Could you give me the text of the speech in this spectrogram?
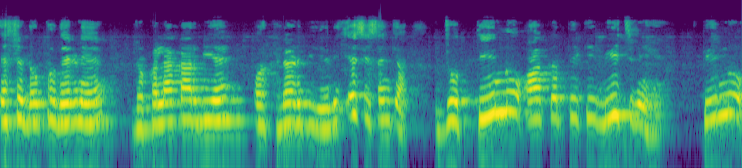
ऐसे डॉक्टर देखने हैं, जो कलाकार भी है और खिलाड़ी भी है। ऐसी संख्या, जो तीनों आकृति के बीच में है, तीनों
